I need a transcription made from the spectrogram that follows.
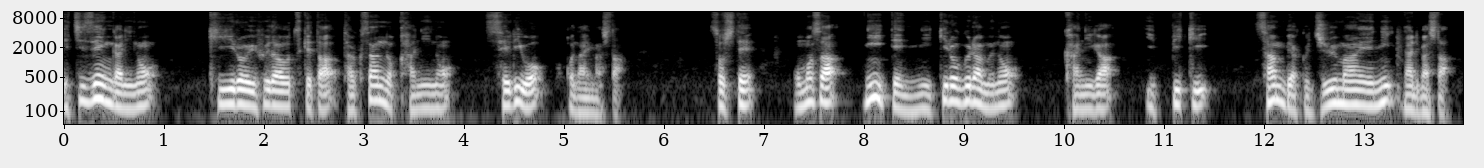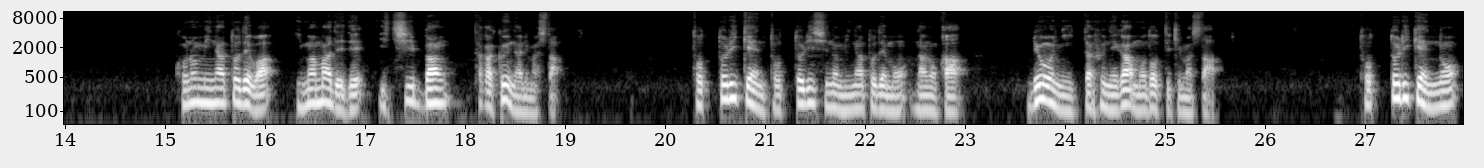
越前ガニの黄色い札をつけたたくさんのカニの競りを行いました。そして重さ 2.2kg のカニが1匹310万円になりました。この港では今までで一番高くなりました。鳥取県鳥取市の港でも7日、漁に行った船が戻ってきました。鳥取県の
